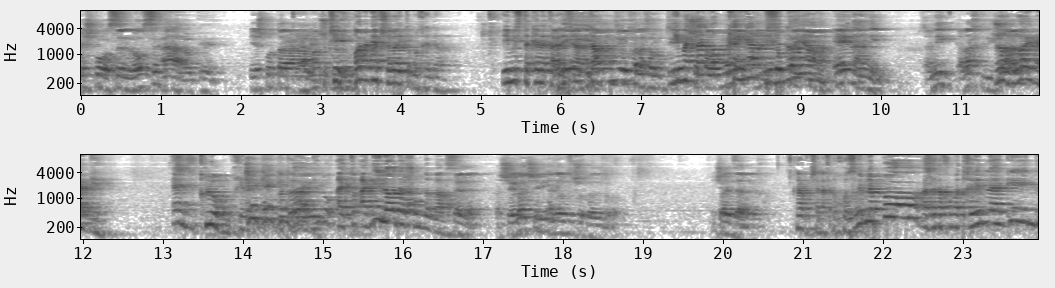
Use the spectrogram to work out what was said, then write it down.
יש פה עושה לא עושה? אה, אוקיי. יש פה את ה... משהו תקשיב? בוא נניח שלא היית בחדר. היא מסתכלת על אני זה, אתה... הבנתי אותך לחלוטין, אם אתה שאתה לא אומר, אני לא לא- קיים, אין אני. אני הלכתי לישון. לא, לא אין אני. אין כלום מבחינתי. כן, כן, כן, אני- כאילו, אני לא יודע שום דבר. בסדר. השאלה שלי, אני רוצה לשאול כזה דבר. אני אשאל את זה עליך. עכשיו, כשאנחנו חוזרים לפה, אז אנחנו מתחילים להגיד,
